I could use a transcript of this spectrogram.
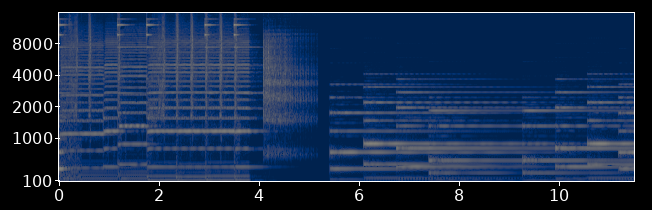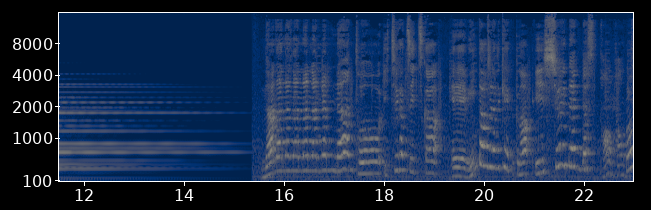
ななななななななんと1月5日、えー、ウィンターオブラブ計画の1周年です。パンパンパンわ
